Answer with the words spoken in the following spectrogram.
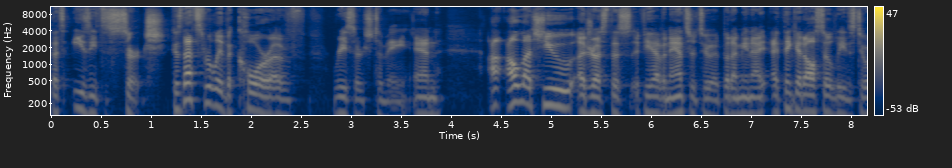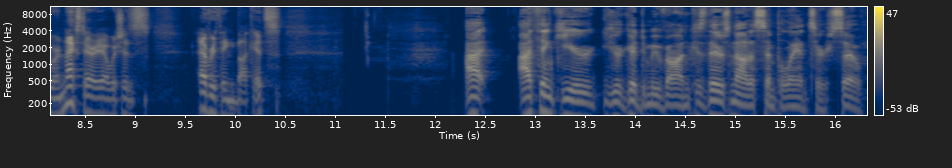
that's easy to search because that's really the core of research to me. And I'll let you address this if you have an answer to it. But I mean, I, I think it also leads to our next area, which is everything buckets. I I think you're you're good to move on because there's not a simple answer. So,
